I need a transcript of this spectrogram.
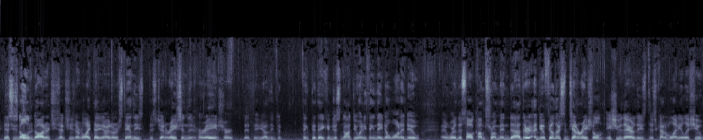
You know, she's an older daughter, and she said she's never like that. You know, I don't understand these this generation, her age, her that the, you know they do, think that they can just not do anything they don't want to do and where this all comes from. And uh, there, I do feel there's some generational issue there. There's this kind of millennial issue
